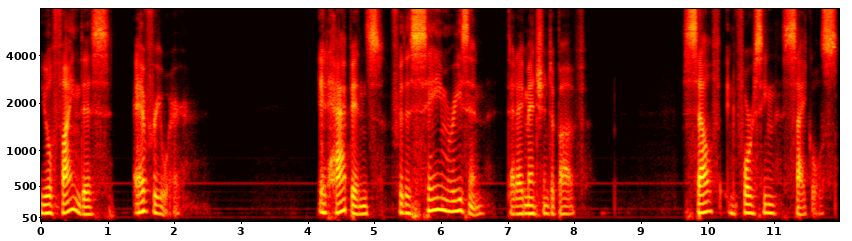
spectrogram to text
You'll find this everywhere. It happens for the same reason that I mentioned above self enforcing cycles.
